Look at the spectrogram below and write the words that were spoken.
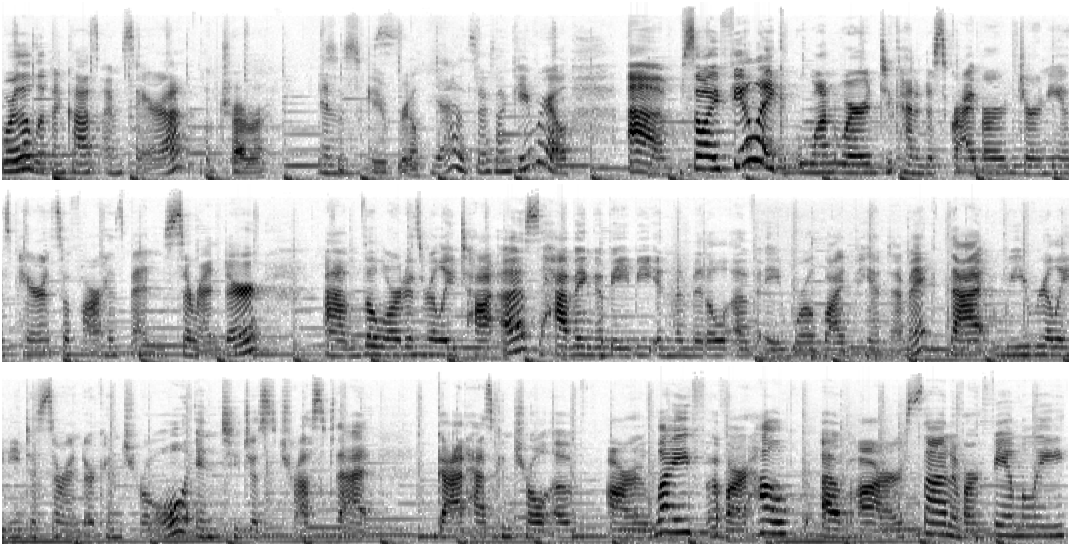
We're the Lippincotts. I'm Sarah. I'm Trevor. And this is Gabriel. Yeah, this is our son Gabriel. Um, so I feel like one word to kind of describe our journey as parents so far has been surrender. Um, the Lord has really taught us, having a baby in the middle of a worldwide pandemic, that we really need to surrender control and to just trust that God has control of our life, of our health, of our son, of our family.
